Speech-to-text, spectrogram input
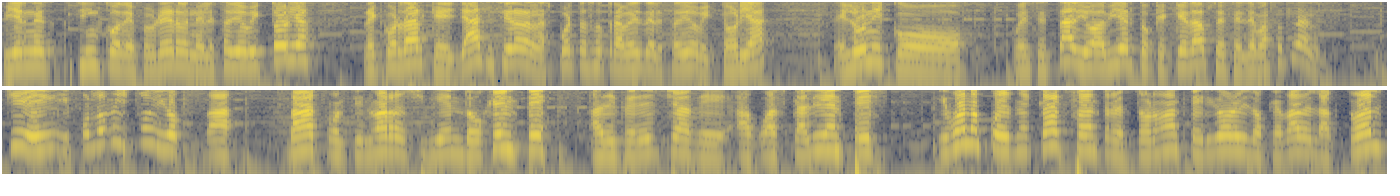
viernes 5 de febrero en el Estadio Victoria. Recordar que ya se cierran las puertas otra vez del Estadio Victoria. El único pues estadio abierto que queda pues, es el de Mazatlán. Sí, y por lo visto, digo, va, va a continuar recibiendo gente, a diferencia de Aguascalientes. Y bueno, pues Necaxa, entre el torneo anterior y lo que va del actual,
